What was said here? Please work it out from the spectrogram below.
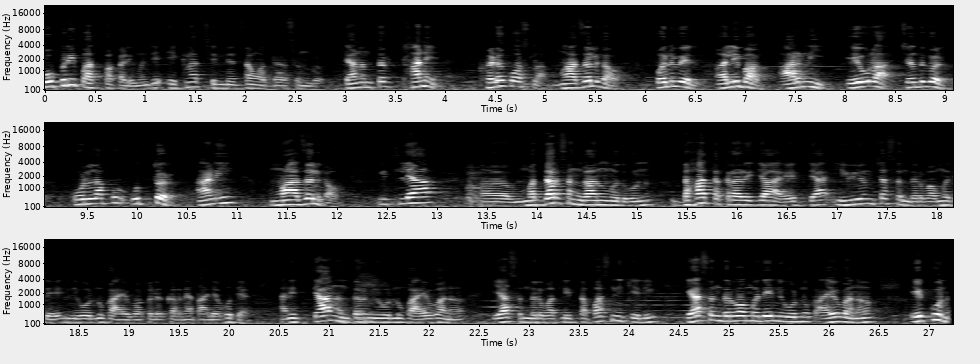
कोपरी पाचपाकाडी म्हणजे एकनाथ शिंदेचा मतदारसंघ त्यानंतर ठाणे खडकवासला माजलगाव पनवेल अलिबाग आर्णी येवला चंदगड कोल्हापूर उत्तर आणि माजलगाव इथल्या मतदारसंघांमधून दहा तक्रारी ज्या आहेत त्या ई व्ही एमच्या संदर्भामध्ये निवडणूक आयोगाकडे करण्यात आल्या होत्या. आणि त्यानंतर निवडणूक आयोगानं या संदर्भातली तपासणी केली. या संदर्भामध्ये निवडणूक आयोगानं एकूण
